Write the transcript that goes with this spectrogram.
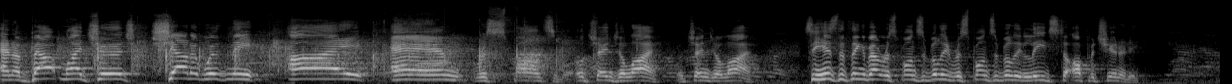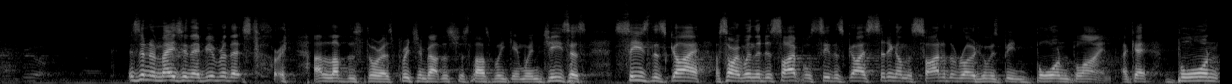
And about my church, shout it with me I am responsible. It'll change your life. It'll change your life. See, here's the thing about responsibility responsibility leads to opportunity. Isn't it amazing? Have you ever read that story? I love the story. I was preaching about this just last weekend when Jesus sees this guy, oh, sorry, when the disciples see this guy sitting on the side of the road who has been born blind. Okay? Born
